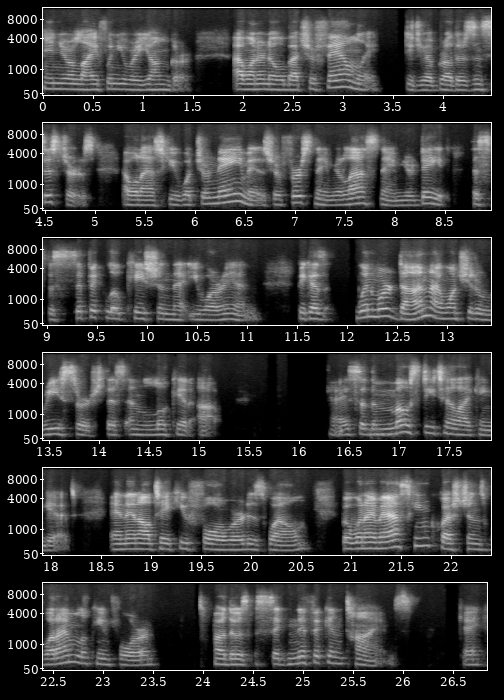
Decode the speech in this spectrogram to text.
in your life when you were younger. I want to know about your family. Did you have brothers and sisters? I will ask you what your name is, your first name, your last name, your date, the specific location that you are in. Because when we're done, I want you to research this and look it up. Okay, so the mm-hmm. most detail I can get. And then I'll take you forward as well. But when I'm asking questions, what I'm looking for are those significant times, okay?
